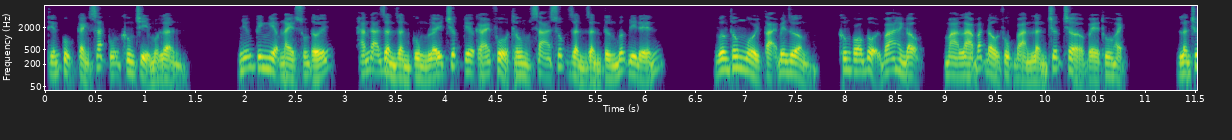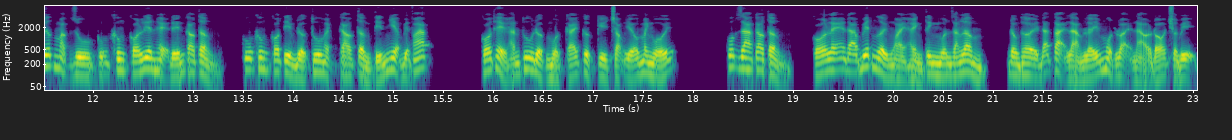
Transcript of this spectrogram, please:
tiến cục cảnh sát cũng không chỉ một lần. Những kinh nghiệm này xuống tới, hắn đã dần dần cùng lấy trước kia cái phổ thông xa xúc dần dần từng bước đi đến. Vương thông ngồi tại bên giường, không có vội vã hành động, mà là bắt đầu phục bản lần trước trở về thu hoạch. Lần trước mặc dù cũng không có liên hệ đến cao tầng, cũng không có tìm được thu hoạch cao tầng tín nhiệm biện pháp. Có thể hắn thu được một cái cực kỳ trọng yếu manh mối. Quốc gia cao tầng có lẽ đã biết người ngoài hành tinh muốn giáng lâm, đồng thời đã tại làm lấy một loại nào đó chuẩn bị.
